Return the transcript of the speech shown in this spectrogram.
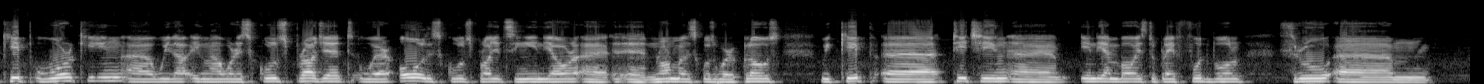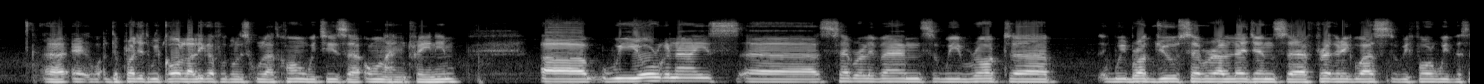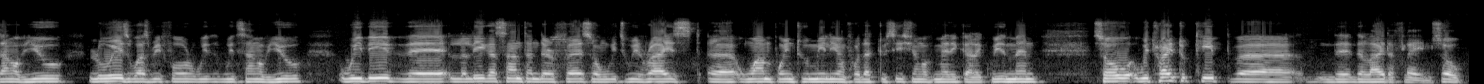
keep working uh, with our, in our schools project where all the schools projects in India or uh, normal schools were closed. We keep teaching Indian boys to play football through um, uh, the project we call La Liga Football School at Home, which is uh, online training. Uh, we organize several events. We brought we brought you several legends. Uh, Frederic was before with the Some of You. Luis was before with, with Some of You. We did the La Liga Santander Fest on which we raised uh, 1.2 million for the acquisition of medical equipment. So we try to keep uh, the, the light aflame. So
